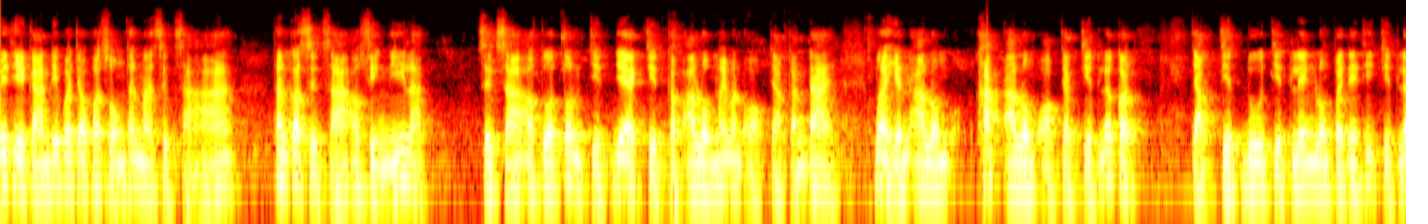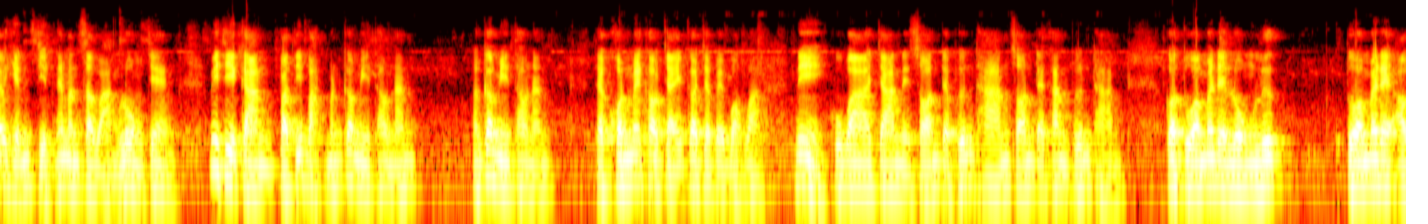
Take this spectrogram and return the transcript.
วิธีการที่พระเจ้าพระสงฆ์ท่านมาศึกษา ท่านก็ศึกษาเอาสิ่งนี้ล่ะศึกษาเอาตัวต้นจิตแยกจิตกับอารมณ์ให้มันออกจากกันได้ เมื่อเห็นอารมณ์คัดอารมณ์ออกจากจิต แล้วก็จับจิตดูจิตเล็งลงไปในที่จิต แล้วเห็นจิตให้มันสว่างโล่งแจ้ง วิธีการปฏิบัติมันก็มีเท่านั้น มันก็มีเท่านั้น แต่คนไม่เข้าใจก็จะไปบอกว่า นี่ครูบาอาจารย์เนี่ยสอนแต่พื้นฐาน สอนแต่ขั้นพื้นฐาน ก็ตัวไม่ได้ลงลึก ตัวไม่ได้เอา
